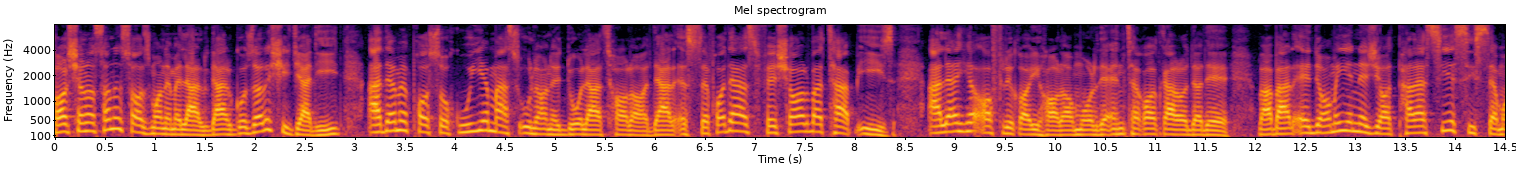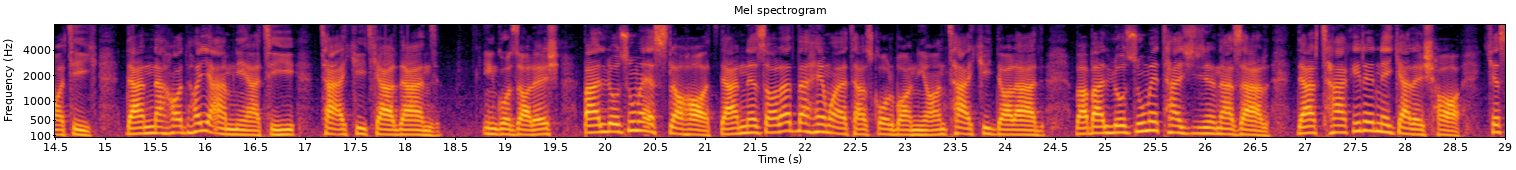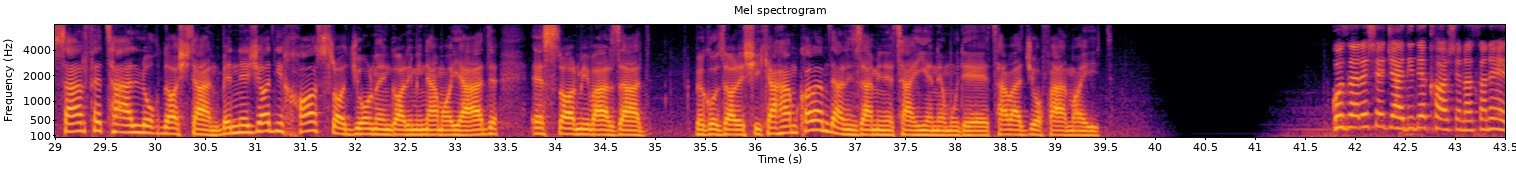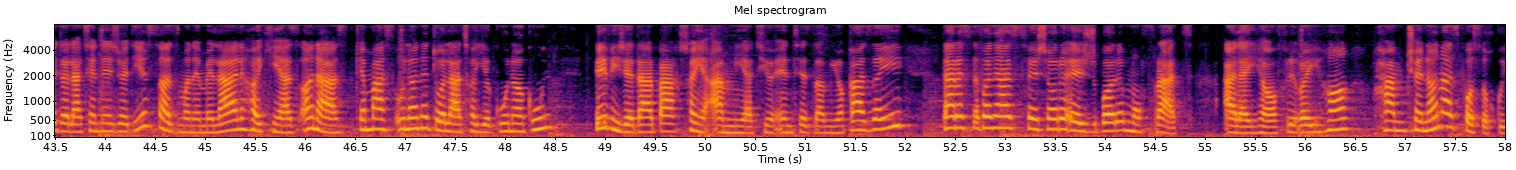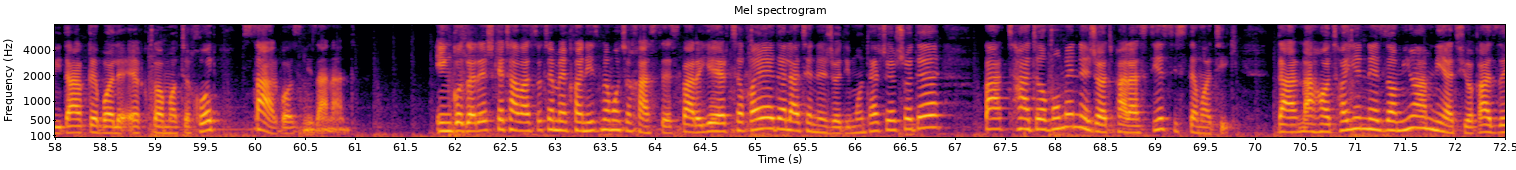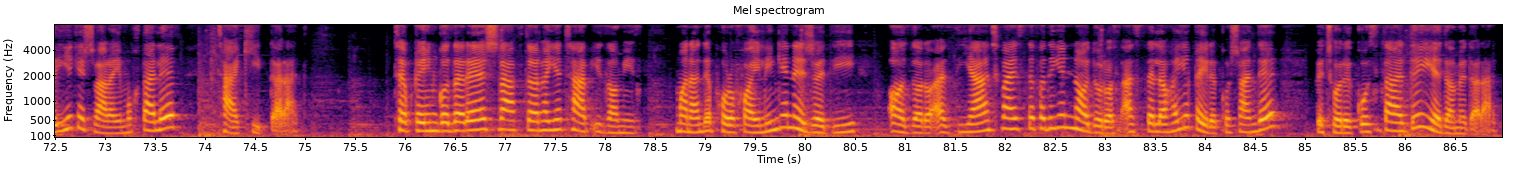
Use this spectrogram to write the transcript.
کارشناسان سازمان ملل در گزارشی جدید عدم پاسخگویی مسئولان دولتها را در استفاده از فشار و تبعیض علیه آفریقایی ها را مورد انتقاد قرار داده و بر ادامه نجات پرستی سیستماتیک در نهادهای امنیتی تأکید کردند. این گزارش بر لزوم اصلاحات در نظارت و حمایت از قربانیان تاکید دارد و بر لزوم تجدید نظر در تغییر نگرش ها که صرف تعلق داشتن به نژادی خاص را جرم انگاری می نماید اصرار می ورزد. به گزارشی که همکارم در این زمینه تهیه نموده توجه فرمایید. گزارش جدید کارشناسان عدالت نژادی سازمان ملل حاکی از آن است که مسئولان دولت‌های گوناگون به ویژه در بخش های امنیتی و انتظامی و قضایی در استفاده از فشار و اجبار مفرط علیه آفریقایی ها همچنان از پاسخگویی در قبال اقدامات خود سرباز می‌زنند. این گزارش که توسط مکانیزم متخصص برای ارتقای عدالت نژادی منتشر شده بر تداوم نجات پرستی سیستماتیک در نهادهای نظامی و امنیتی و قضایی کشورهای مختلف تاکید دارد. طبق این گزارش رفتارهای تبعیض‌آمیز مانند profiling نژادی، آزار و اذیت و استفاده نادرست از سلاح‌های غیرکشنده به طور گسترده ادامه دارد.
